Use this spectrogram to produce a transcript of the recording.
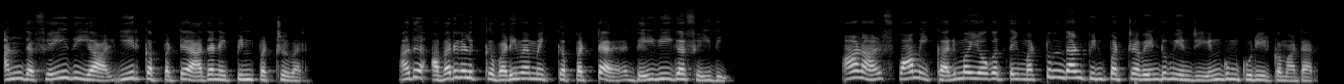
அந்த செய்தியால் ஈர்க்கப்பட்டு அதனை பின்பற்றுவர். அது அவர்களுக்கு வடிவமைக்கப்பட்ட தெய்வீக செய்தி. ஆனால் சுவாமி கர்மயோகத்தை மட்டும்தான் பின்பற்ற வேண்டும் என்று எங்கும் கூறியிருக்க மாட்டார்.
